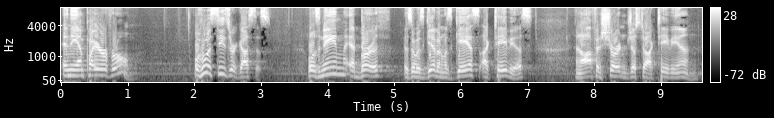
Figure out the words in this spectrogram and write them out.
and the empire of Rome. Well, who was Caesar Augustus? Well, his name at birth, as it was given, was Gaius Octavius, and often shortened just to Octavian.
